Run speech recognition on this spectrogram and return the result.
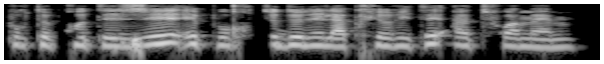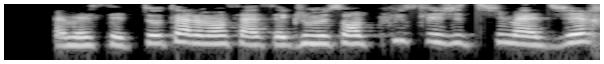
pour te protéger et pour te donner la priorité à toi-même. Ah mais c'est totalement ça, c'est que je me sens plus légitime à dire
